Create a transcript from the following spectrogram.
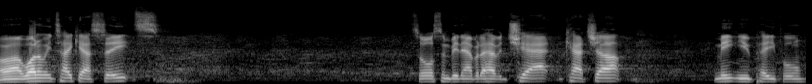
All right, why don't we take our seats? It's awesome being able to have a chat, catch up, meet new people,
